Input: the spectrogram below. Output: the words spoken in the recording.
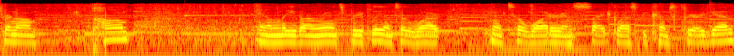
Turn on pump and leave on rinse briefly until water until water sight glass becomes clear again.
